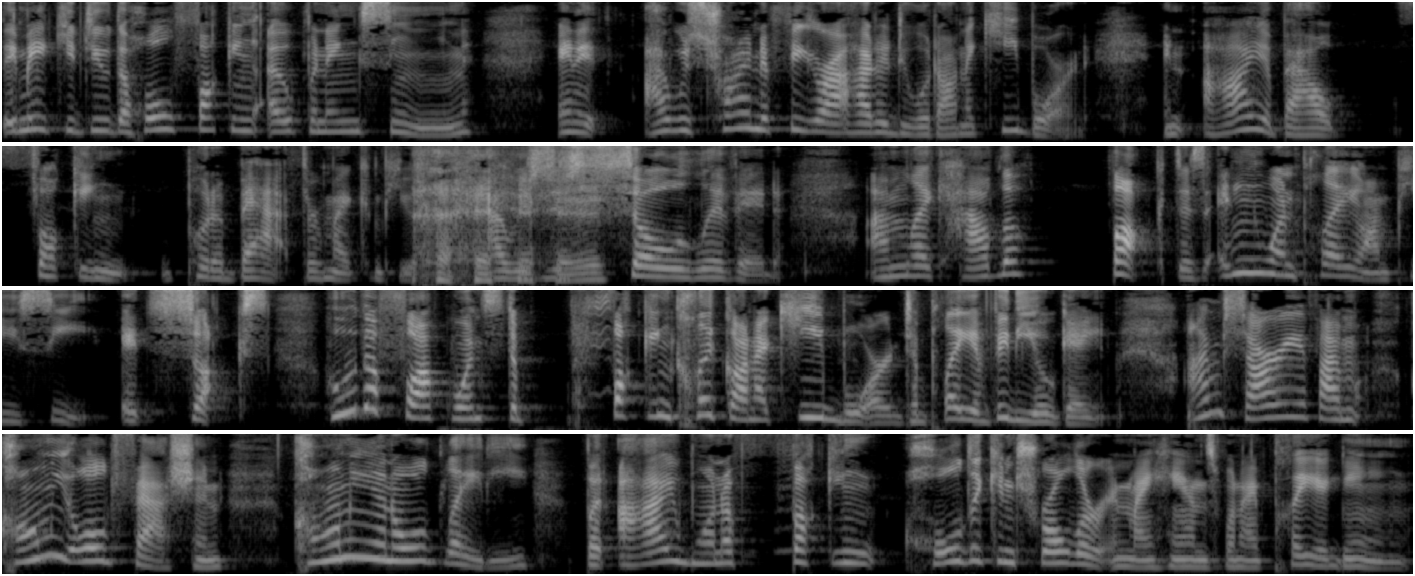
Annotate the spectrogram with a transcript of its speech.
They make you do the whole fucking opening scene. And it I was trying to figure out how to do it on a keyboard. And I about fucking put a bat through my computer. I was just so livid. I'm like, how the fuck does anyone play on PC? It sucks. Who the fuck wants to fucking click on a keyboard to play a video game? I'm sorry if I'm call me old fashioned, call me an old lady, but I want to fucking hold a controller in my hands when I play a game.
